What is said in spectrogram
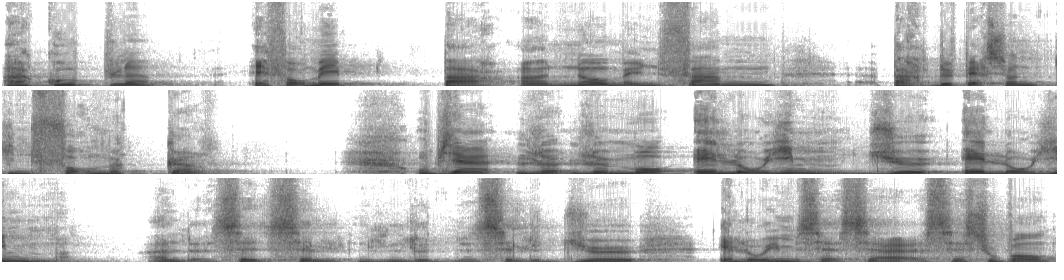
un couple est formé par un homme et une femme, par deux personnes qui ne forment qu'un. Ou bien le, mot Elohim, Dieu Elohim, hein, c'est le, Dieu Elohim, c'est souvent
